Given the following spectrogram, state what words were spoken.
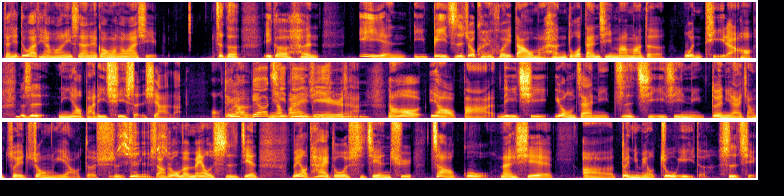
但是都要听黄医师来讲，我刚刚是这个一个很 一言以蔽之就可以回答我们很多单亲妈妈的问题啦，哈，就是你要把力气省下来。哦，对啊，不要你期待别省下来人。然后要把力气用在你自己以及你对你来讲最重要的事情上。所以我们没有时间，没有太多时间去照顾那些呃对你没有注意的事情。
